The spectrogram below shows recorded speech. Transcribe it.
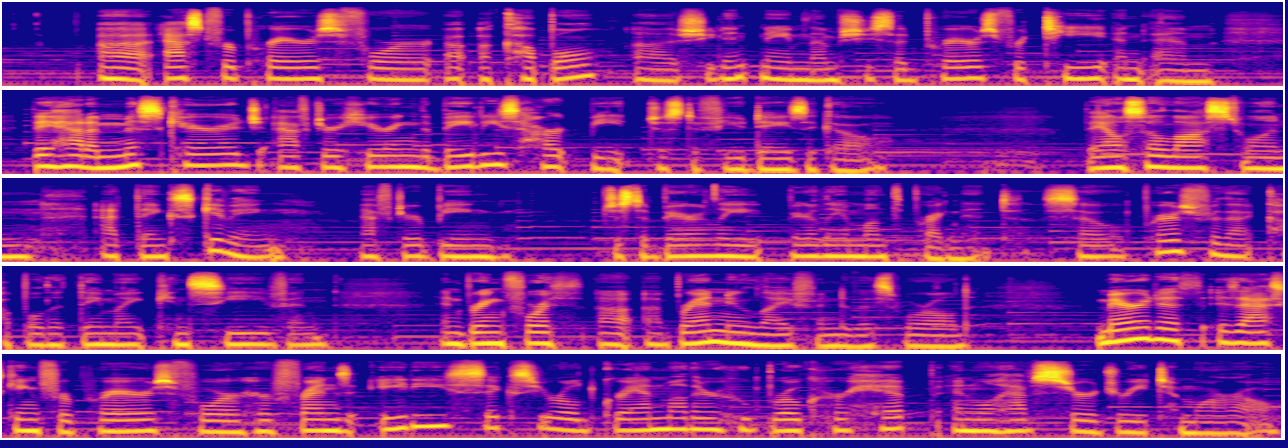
uh, asked for prayers for a, a couple. Uh, she didn't name them. She said prayers for T and M. They had a miscarriage after hearing the baby's heartbeat just a few days ago. They also lost one at Thanksgiving after being just a barely barely a month pregnant. So prayers for that couple that they might conceive and and bring forth a, a brand new life into this world. Meredith is asking for prayers for her friend's 86 year old grandmother who broke her hip and will have surgery tomorrow.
